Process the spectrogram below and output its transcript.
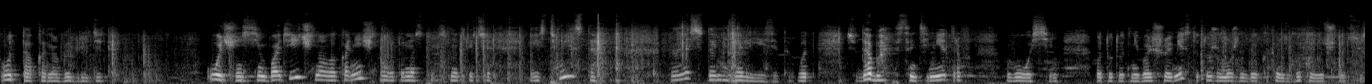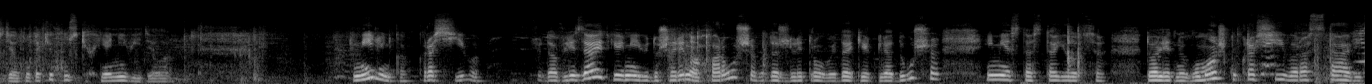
Вот так она выглядит. Очень симпатично, лаконично. Вот у нас тут, смотрите, есть место. Но она сюда не залезет. Вот сюда бы сантиметров 8. Вот тут вот небольшое место. Тоже можно было какую-нибудь бутылочницу сделать. Но таких узких я не видела. Миленько, красиво сюда влезает. Я имею в виду ширина хорошая, вот даже литровый, да, гель для душа. И место остается. Туалетную бумажку красиво расставить.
